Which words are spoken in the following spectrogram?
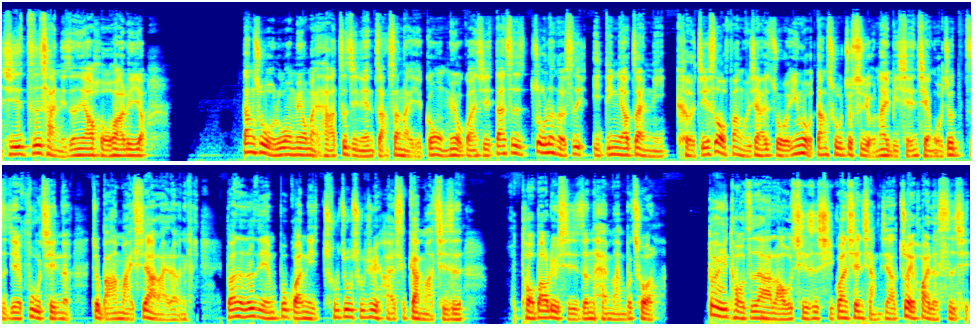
其实资产你真的要活化利用。当初我如果没有买它，这几年涨上来也跟我没有关系。但是做任何事一定要在你可接受范围下来做，因为我当初就是有那一笔闲钱，我就直接付清了，就把它买下来了。你看，短短这几年，不管你出租出去还是干嘛，其实投报率其实真的还蛮不错了。对于投资啊，老吴其实习惯先想一下最坏的事情。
